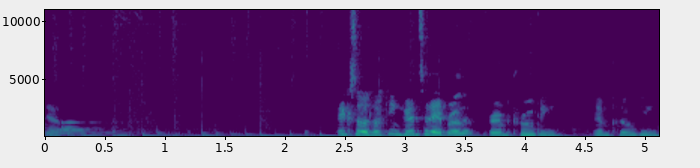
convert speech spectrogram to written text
Yeah. Pixel, looking good today, bro. We're improving. We're improving.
